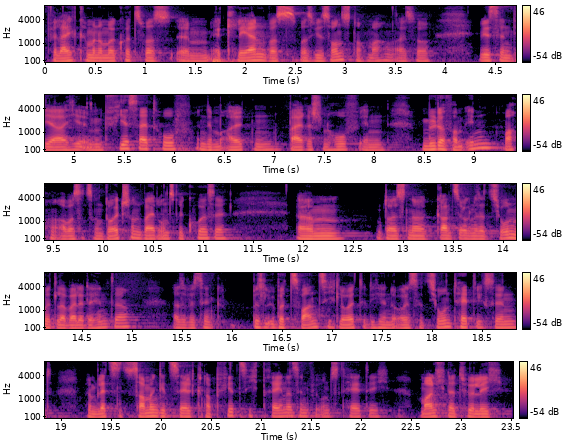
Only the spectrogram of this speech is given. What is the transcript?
Vielleicht kann man noch mal kurz was ähm, erklären, was, was wir sonst noch machen. Also wir sind ja hier im Vierseithof, in dem alten bayerischen Hof in Mühldorf am Inn, machen aber sozusagen deutschlandweit unsere Kurse. Ähm, und da ist eine ganze Organisation mittlerweile dahinter. Also wir sind ein bisschen über 20 Leute, die hier in der Organisation tätig sind. Wir haben letztens zusammengezählt, knapp 40 Trainer sind für uns tätig. Manche natürlich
